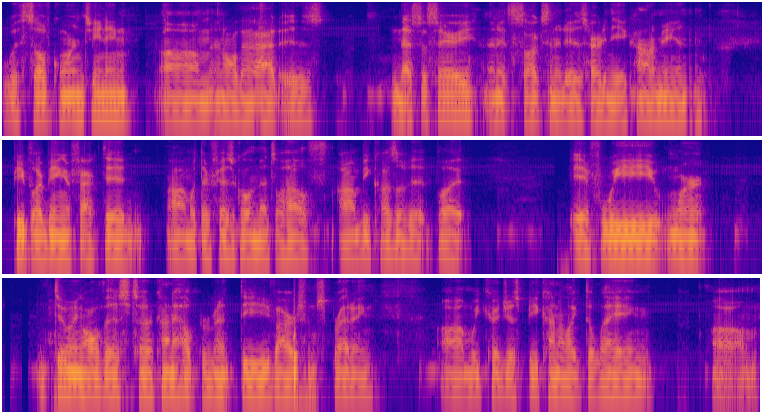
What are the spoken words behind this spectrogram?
with self quarantining um, and all that is necessary, and it sucks, and it is hurting the economy, and people are being affected um, with their physical and mental health um, because of it. But if we weren't doing all this to kind of help prevent the virus from spreading, um, we could just be kind of like delaying um,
